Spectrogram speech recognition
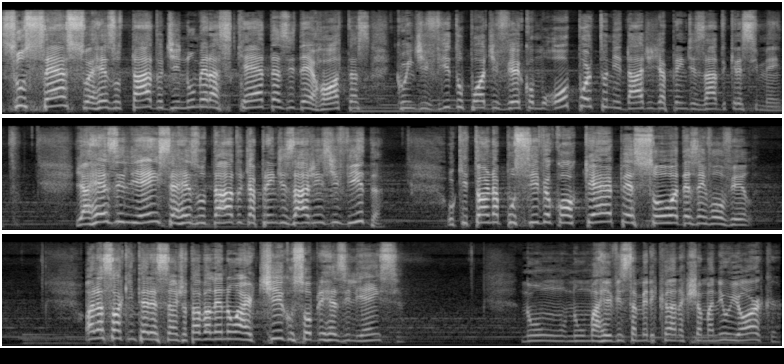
Sucesso é resultado de inúmeras quedas e derrotas que o indivíduo pode ver como oportunidade de aprendizado e crescimento. E a resiliência é resultado de aprendizagens de vida, o que torna possível qualquer pessoa desenvolvê-la. Olha só que interessante, eu estava lendo um artigo sobre resiliência, num, numa revista americana que chama New Yorker,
